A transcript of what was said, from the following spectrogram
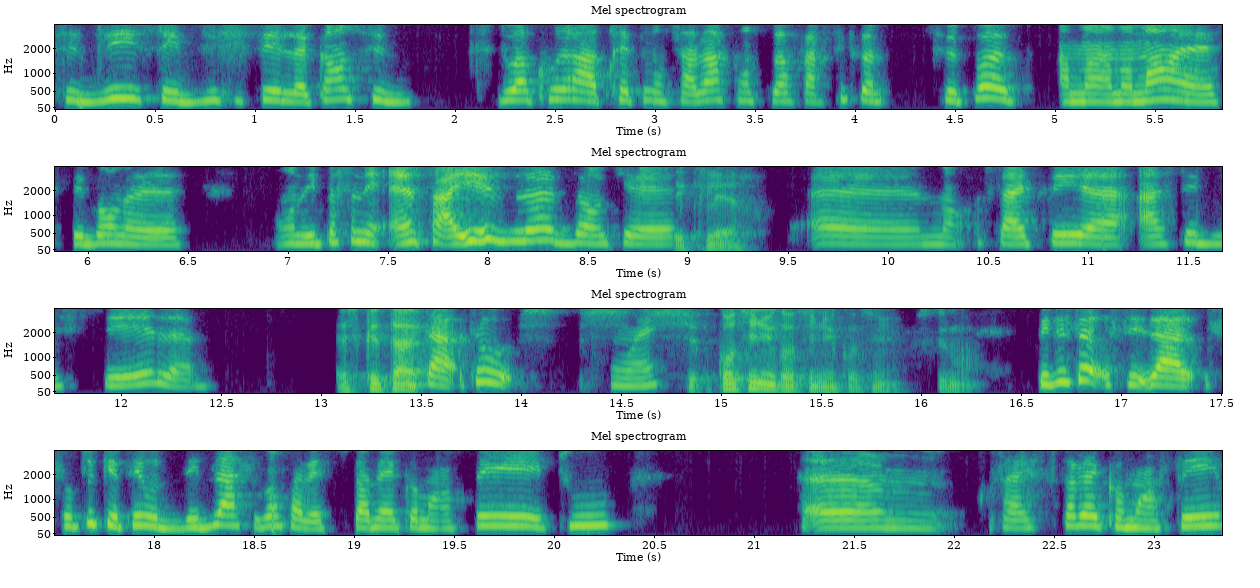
tu te dis, c'est difficile. Quand tu, tu, dois courir après ton salaire, quand tu dois faire ça, tu peux pas. À un moment, euh, c'est bon, euh, on est personne n'est infaillible, là, donc. Euh, c'est clair. non, ça a été assez difficile. Est-ce que tu as. Ouais. Continue, continue, continue. Excuse-moi. Puis tu sais, ça, surtout que tu au début de la saison, ça avait super bien commencé et tout. ça a super bien commencé.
